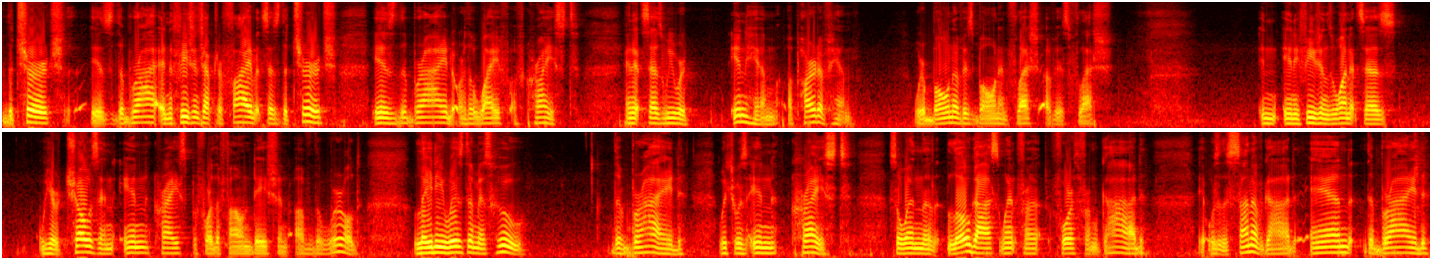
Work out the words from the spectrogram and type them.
the church is the bride. In Ephesians chapter 5, it says, the church is the bride or the wife of Christ. And it says, we were in him, a part of him. We're bone of his bone and flesh of his flesh. In, in Ephesians 1, it says, we are chosen in Christ before the foundation of the world. Lady Wisdom is who? the bride which was in Christ. So when the Logos went forth from God, it was the Son of God and the bride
